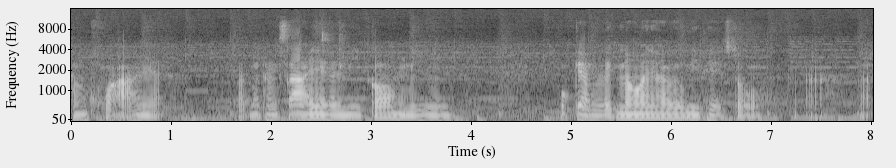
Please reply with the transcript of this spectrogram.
ทางขวาเนี่ย ปัดมาทางซ้ายเนี่ยก็จะมีกล้องมีโปรแกรมเล็กน้อยนะครับ แล้วก็มี Play Store ปัด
